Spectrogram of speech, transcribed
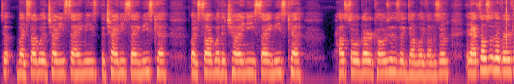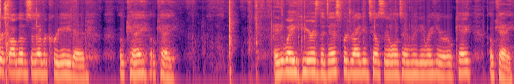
to, like Sagwa the Chinese Siamese, the Chinese Siamese cat, like Sagwa the Chinese Siamese cat. How got her colors is a double eighth episode, and that's also the very first Sagwa episode ever created. Okay, okay. Anyway, here is the disc for Dragon Tales the old time we get right here, okay? Okay.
